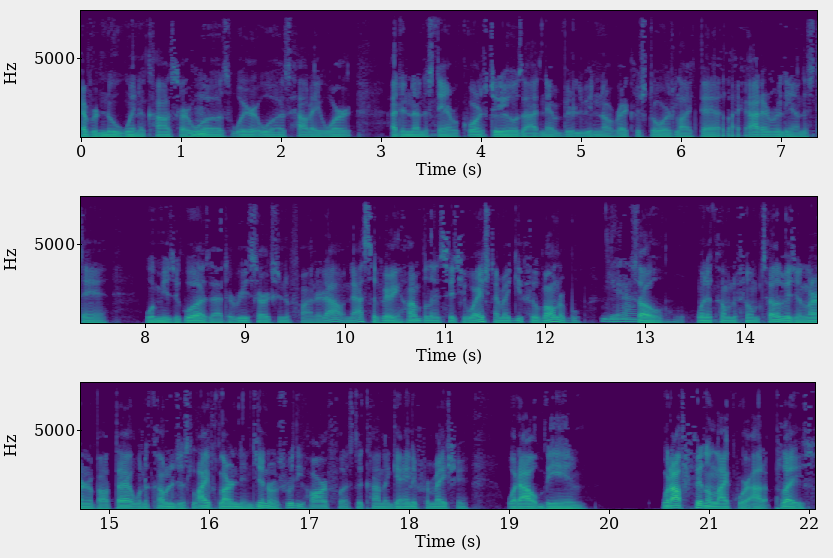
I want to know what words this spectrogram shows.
ever knew when a concert Mhm. was, where it was, how they worked. I didn't understand recording studios. I'd never really been in no record stores like that. Like I didn't really understand what music was. I had to research and to find it out. And that's a very humbling situation that make you feel vulnerable. Yeah. So when it comes to film, television, learning about that. When it comes to just life, learning in general, it's really hard for us to kind of gain information without being, without feeling like we're out of place.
